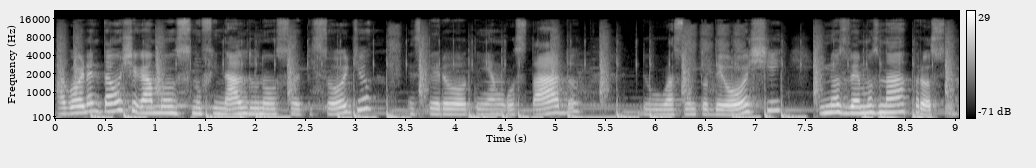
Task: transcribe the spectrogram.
Agora então chegamos no final do nosso episódio. Espero tenham gostado do assunto de hoje e nos vemos na próxima.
